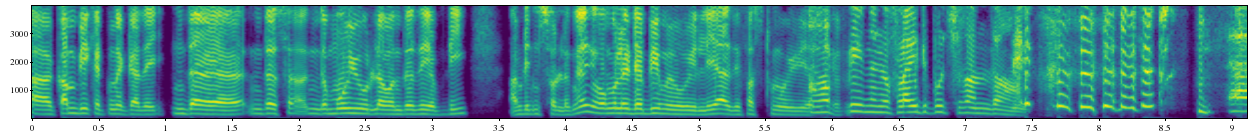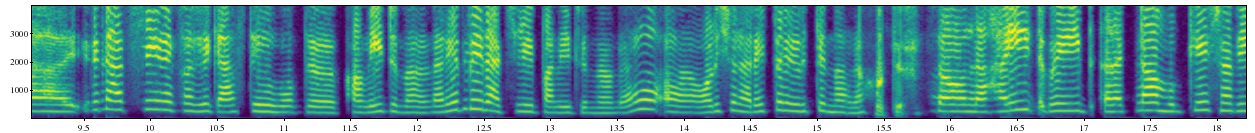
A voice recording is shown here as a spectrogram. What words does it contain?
அஹ், கம்பி கட்டின கதை இந்த இந்த இந்த மூவி உள்ள வந்தது எப்படி? அப்படின்னு சொல்லுங்க. இது உங்களோட டெபியூ மூவி இல்லையா? அது ஃபர்ஸ்ட் மூவி அப்படி நாங்க ஃபிளைட் பிடிச்சி வந்தோம். இதுக்கு ஆக்சுவலி எனக்கு வந்து கேஸ்டிங் போட்டு பண்ணிட்டு இருந்தாங்க. நிறைய பேர் ஆக்சுவலி பண்ணிட்டு இருந்தாங்க. ஆடிஷன் நிறைய பேர் எடுத்திருந்தாங்க. ஓகே ஸோ அந்த ஹைட் வெயிட் கரெக்டா முகேஷ் ரவி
